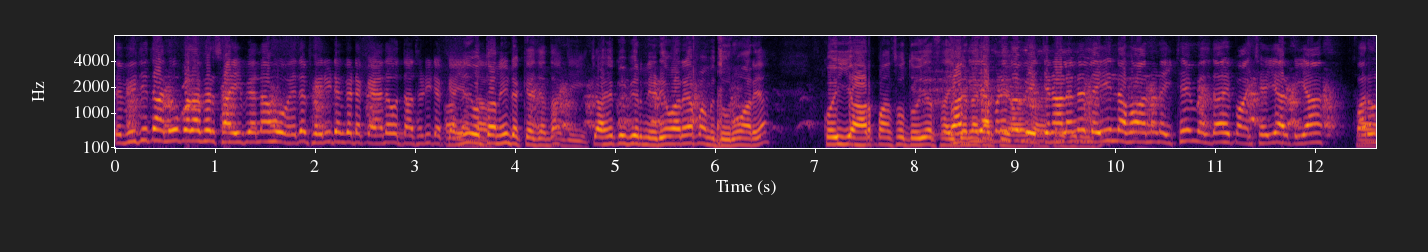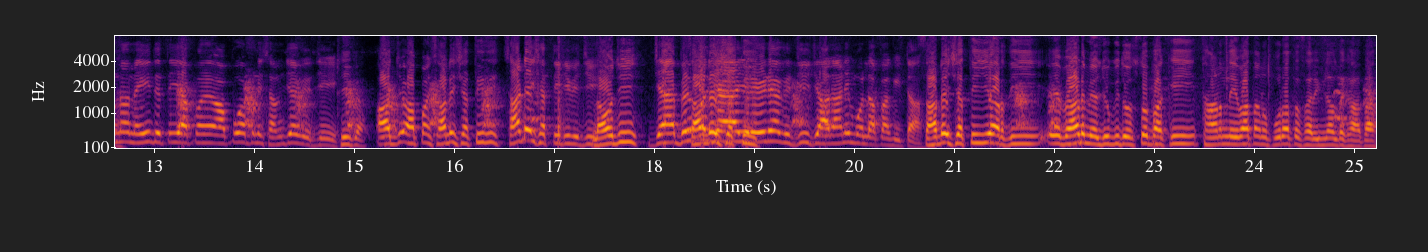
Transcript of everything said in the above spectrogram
ਤੇ ਵੀਰ ਜੀ ਤੁਹਾਨੂੰ ਪਤਾ ਫਿਰ ਸਾਈ ਪਿਆਨਾ ਹੋਵੇ ਤੇ ਫੇਰ ਹੀ ਡੰਗਰ ਟੱਕਿਆ ਜਾਂਦਾ ਉਦਾਂ ਥੋੜੀ ਟੱਕਿਆ ਨਹੀਂ ਜਾਂਦਾ। ਉਦਾਂ ਨਹੀਂ ਡੱਕਿਆ ਜਾਂਦਾ। ਚਾਹੇ ਕੋਈ ਵੀਰ ਨੇੜਿਓਂ ਆ ਰਿਹਾ ਭਾਵੇਂ ਦੂਰੋਂ ਆ ਰਿਹਾ। ਕੋਈ 1500 2000 ਸਾਈ ਦੇਣਾ ਬਾਕੀ ਆਪਣੇ ਕਰਕੇ ਤੋਂ ਵੇਚਣ ਵਾਲਿਆਂ ਨੇ ਲਈ ਨਫਾ ਉਹਨਾਂ ਨੂੰ ਇੱਥੇ ਮਿਲਦਾ ਸੀ 5-6000 ਰੁਪਇਆ ਪਰ ਉਹਨਾਂ ਨਹੀਂ ਦਿੱਤੀ ਆਪਾਂ ਆਪੋ ਆਪਣੀ ਸਮਝਿਆ ਵੀਰ ਜੀ। ਠੀਕ ਆ। ਅੱਜ ਆਪਾਂ 36.5 ਦੀ। ਸਾਢੇ 36 ਦੀ ਵੀਰ ਜੀ। ਲਓ ਜੀ ਜੈ ਬਿਲਕੁਲ ਸਾਢੇ ਜਾਇਜ਼ ਛੱਤੀ। ਰੇਟ ਆ ਵੀਰ ਜੀ ਜ਼ਿਆਦਾ ਨਹੀਂ ਮੁੱਲ ਆਪਾਂ ਕੀਤਾ। 36500 ਦੀ ਇਹ ਵੈੜ ਮਿਲ ਜੂਗੀ ਦੋਸਤੋ ਬਾਕੀ ਥਣ ਲੇਵਾ ਤੁਹਾਨੂੰ ਪੂਰਾ ਤਸੱਲੀ ਨਾਲ ਦਿਖਾਤਾ।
